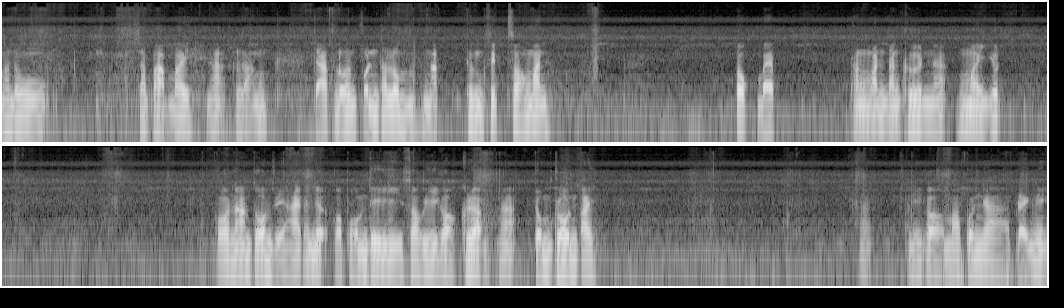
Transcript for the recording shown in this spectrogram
มาดูสภาพใบนะ หลังจากโดนฝนถล่มหนักถึง 12 วัน ตกแบบทั้งวันทั้งคืนนะ ไม่หยุด ก่อน้ำท่วมเสียหายกันเยอะกว่าผมที่สวีก็เครื่องนะจมโคลนไปนะอันนี้ก็มาพ่นยาแปลงนี้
